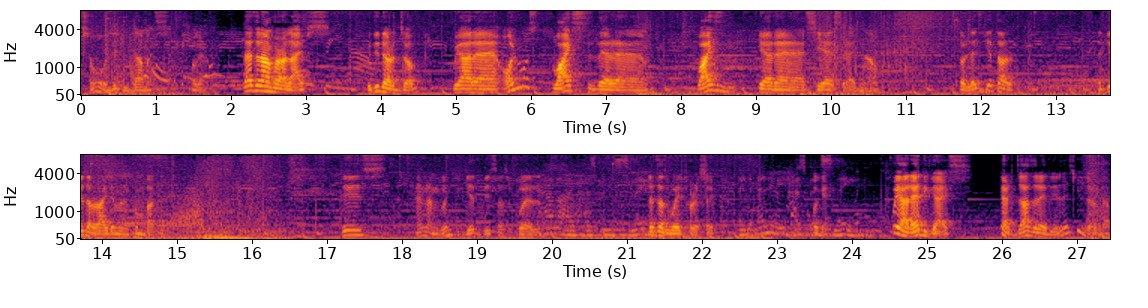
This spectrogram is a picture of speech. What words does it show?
So little damage. Okay. Let's run for our lives. We did our job. We are uh, almost twice their... Uh, twice their uh, CS right now. So let's get our... Let's get our item and come back. This... And I'm going to get this as well. Let's just wait for a sec. Okay. We are ready, guys. We are just ready. Let's use our dab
